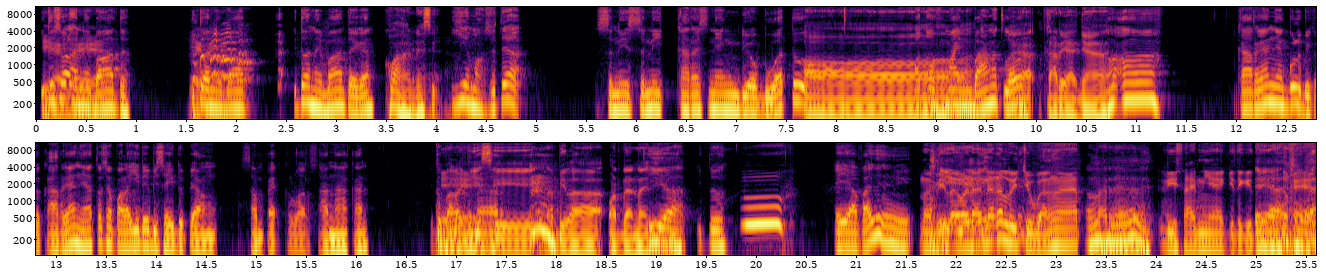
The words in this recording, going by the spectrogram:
Itu Iya, soal iya, aneh iya. banget tuh. Itu aneh banget. Itu aneh banget ya kan? Kok aneh sih? Iya maksudnya seni-seni karya seni yang dia buat tuh Oh. out of mind banget loh. Kayak karyanya. Heeh. Karyanya gue lebih ke karyanya. Terus apalagi dia bisa hidup yang sampai keluar sana kan. Itu Apalagi benar-benar- si Nabila Wardana Iya itu. Eh apanya nih? Nabila Wadana kan lucu banget. Pada Desainnya gitu-gitu. Iya, itu kayak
